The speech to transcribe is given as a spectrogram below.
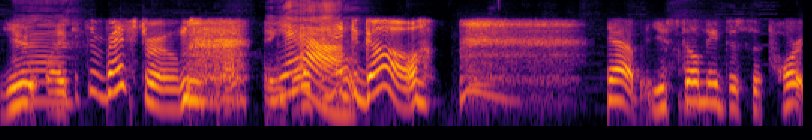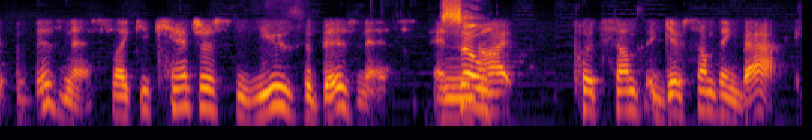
you uh, like, It's a restroom. I Yeah. had to go. yeah, but you still need to support the business. Like, you can't just use the business and So- not put something, give something back.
